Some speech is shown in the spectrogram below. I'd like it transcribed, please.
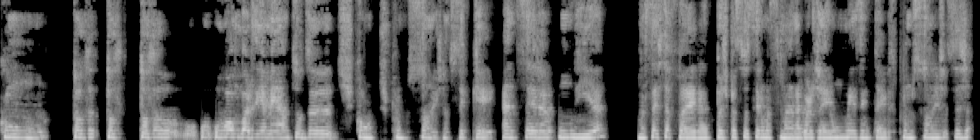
com todo, todo, todo o, bombardeamento de descontos, promoções, não sei o quê. Antes era um dia, uma sexta-feira, depois passou a ser uma semana, agora já é um mês inteiro de promoções, ou seja,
